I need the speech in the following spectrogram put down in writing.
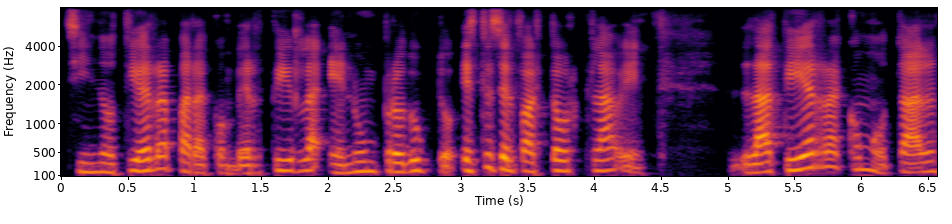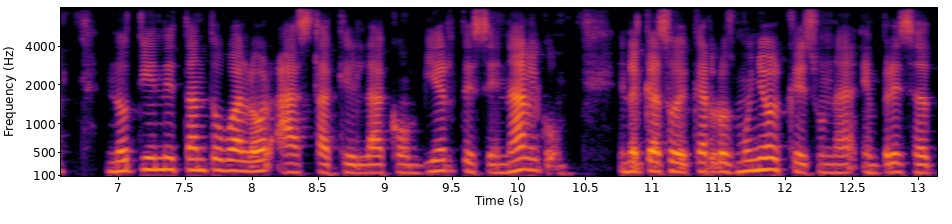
sino tierra para convertirla en un producto. Este es el factor clave. La tierra como tal no tiene tanto valor hasta que la conviertes en algo. En el caso de Carlos Muñoz, que es una empresa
